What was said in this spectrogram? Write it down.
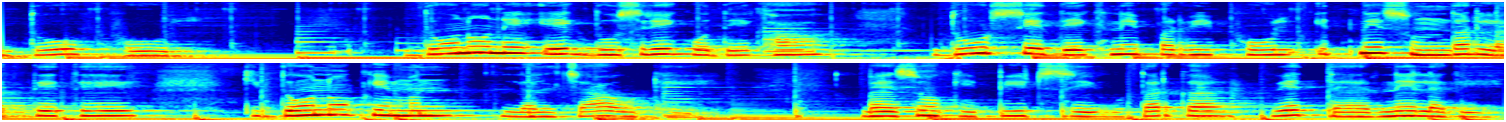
दो फूल। दोनों ने एक दूसरे को देखा। दूर से देखने पर भी फूल इतने सुंदर लगते थे कि दोनों के मन ललचा उठे। भैंसों की पीठ से उतरकर वे तैरने लगे।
